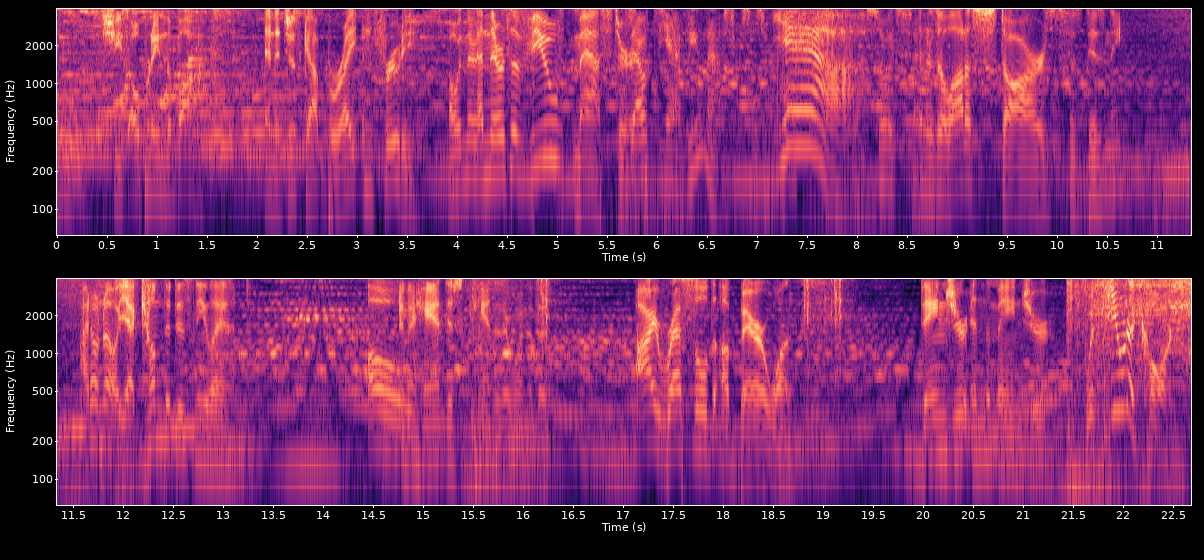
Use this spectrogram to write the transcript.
Ooh, she's opening the box, and it just got bright and fruity. Oh, and, there, And there's a Viewmaster. is that, yeah, ViewMasters. Those are awesome. yeah. I'm so And excited. there's a lot of stars. Is this Disney? I don't know. Yeah, come to Disneyland. Oh, And a hand just handed her one of the. I wrestled a bear once. Danger in the manger with unicorns.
